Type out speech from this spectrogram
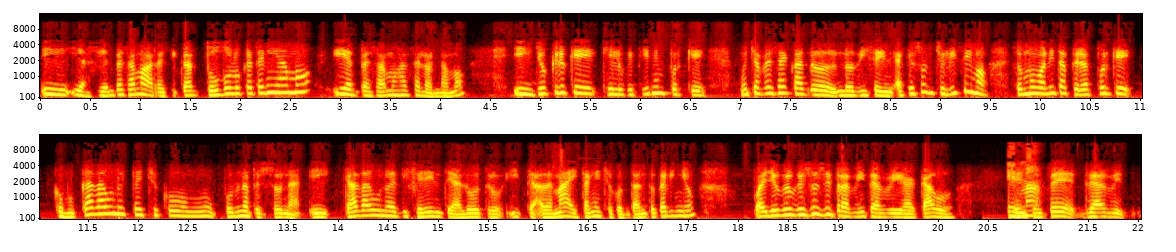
Y, y así empezamos a reciclar todo lo que teníamos y empezamos a hacer los gnomos. Y yo creo que, que lo que tienen, porque muchas veces cuando nos dicen, es que son chulísimos, son muy bonitos, pero es porque como cada uno está hecho con, por una persona y cada uno es diferente al otro y además están hechos con tanto cariño, pues yo creo que eso se transmite al fin y al cabo. Emma, Entonces, realmente...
